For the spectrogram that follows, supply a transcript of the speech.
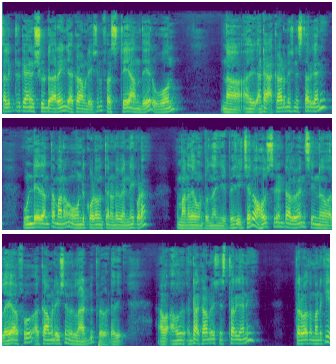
selected candidate should arrange accommodation for stay on their own నా అంటే అకామిడేషన్ ఇస్తారు కానీ ఉండేదంతా మనం వండుకోవడం తినడం ఇవన్నీ కూడా మనదే ఉంటుందని చెప్పేసి ఇచ్చారు. House rent allowance in lieu of accommodation will not be provide అది అంటే అకామిడేషన్ ఇస్తారు కానీ తర్వాత మనకి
